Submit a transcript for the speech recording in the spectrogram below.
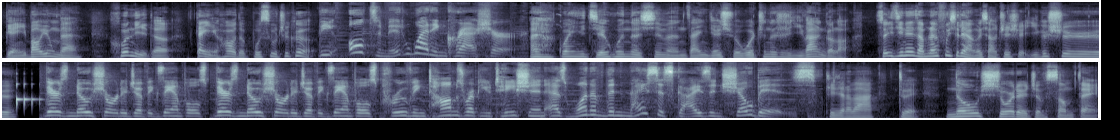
贬义包用呗。婚礼的带引号的不速之客，The ultimate wedding crasher。哎呀，关于结婚的新闻，咱已经学过，真的是一万个了。所以今天咱们来复习两个小知识，一个是，There's no shortage of examples. There's no shortage of examples proving Tom's reputation as one of the nicest guys in showbiz。听见了吧？对，no shortage of something。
